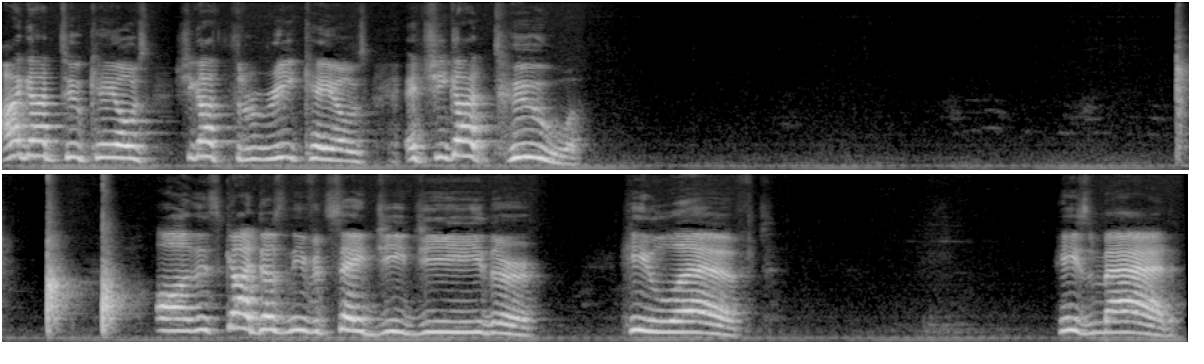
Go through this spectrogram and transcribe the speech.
I got two KOs. She got three KOs. And she got two. Oh, this guy doesn't even say GG either. He left. He's mad.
